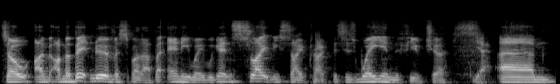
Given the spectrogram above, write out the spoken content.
So I'm I'm a bit nervous about that. But anyway, we're getting slightly sidetracked. This is way in the future. Yeah. Um.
